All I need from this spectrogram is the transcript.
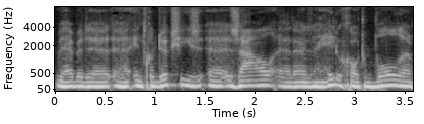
We hebben de introductiezaal. daar is een hele grote bol. Er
